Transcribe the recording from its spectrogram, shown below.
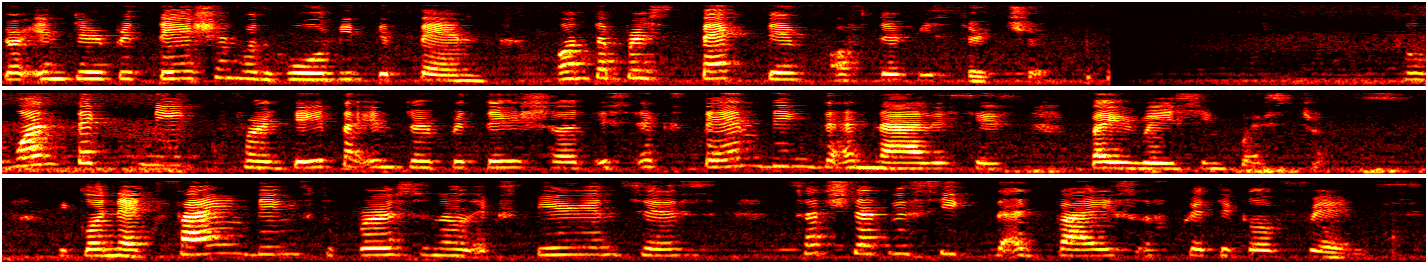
your interpretation would wholly depend on the perspective of the researcher. So one technique for data interpretation is extending the analysis by raising questions. We connect findings to personal experiences such that we seek the advice of critical friends.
